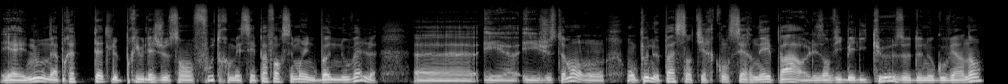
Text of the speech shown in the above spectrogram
et nous, on a peut-être le privilège de s'en foutre, mais c'est pas forcément une bonne nouvelle. Euh, et, et, justement, on, on, peut ne pas se sentir concerné par les envies belliqueuses de nos gouvernants,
